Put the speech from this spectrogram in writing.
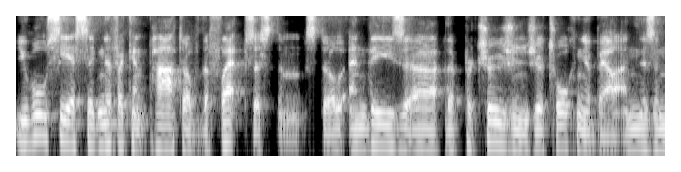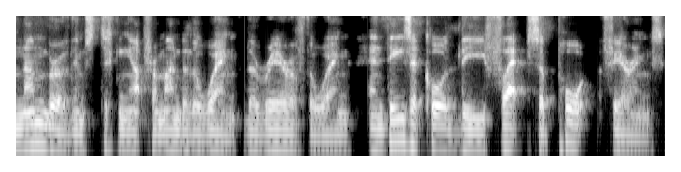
you will see a significant part of the flap system still. And these are the protrusions you're talking about. And there's a number of them sticking up from under the wing, the rear of the wing. And these are called the flap support fairings.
